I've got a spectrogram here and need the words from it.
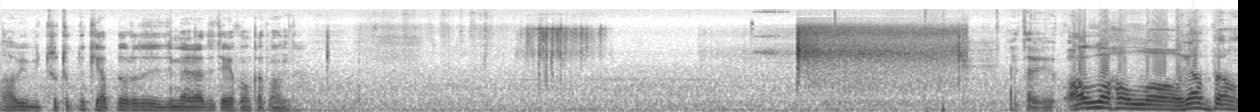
Abi bir tutukluk yaptı orada dedim herhalde telefon kapandı. Tabii Allah Allah ya ben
